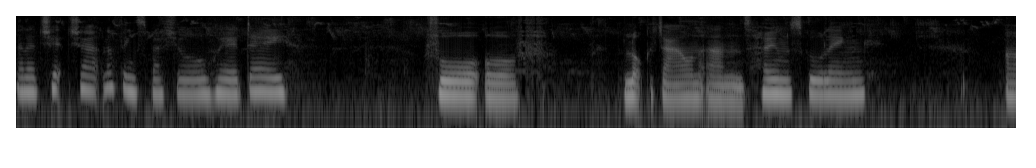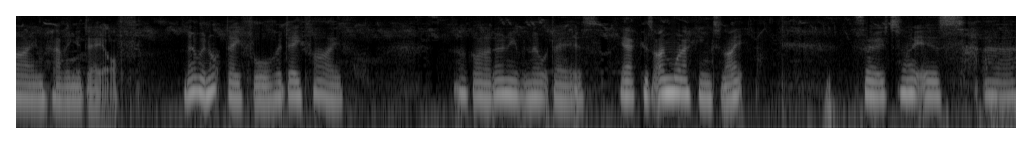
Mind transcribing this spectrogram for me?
and a chit chat, nothing special. We're day four of lockdown and homeschooling. I'm having a day off. No, we're not day four, we're day five. Oh god, I don't even know what day it is. Yeah, because I'm working tonight. So tonight is uh,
